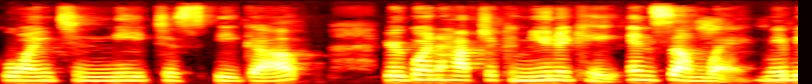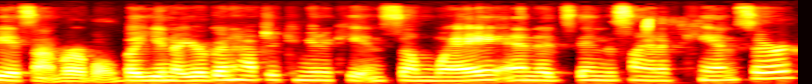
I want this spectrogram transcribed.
going to need to speak up. You're going to have to communicate in some way. Maybe it's not verbal but you know you're going to have to communicate in some way and it's in the sign of cancer.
